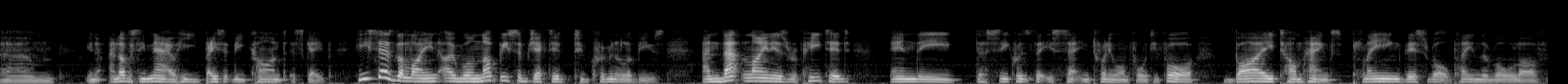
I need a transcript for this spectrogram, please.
Um, you know, and obviously now he basically can't escape. He says the line, "I will not be subjected to criminal abuse," and that line is repeated in the the sequence that is set in 2144 by Tom Hanks playing this role, playing the role of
